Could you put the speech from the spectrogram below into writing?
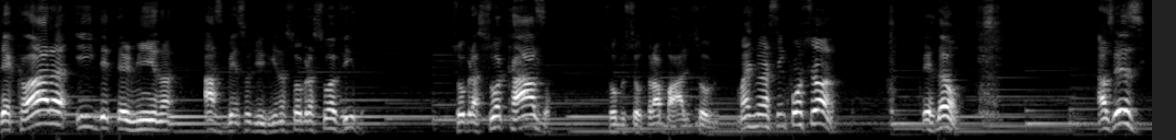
Declara e determina as bênçãos divinas sobre a sua vida, sobre a sua casa, sobre o seu trabalho, sobre. Mas não é assim que funciona. Perdão. Às vezes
